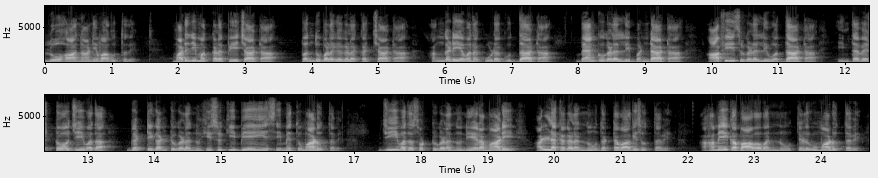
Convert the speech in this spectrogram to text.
ಲೋಹ ನಾಣ್ಯವಾಗುತ್ತದೆ. ಮಡದಿ ಮಕ್ಕಳ ಪೇಚಾಟ, ಬಂಧು ಬಳಗಗಳ ಕಚ್ಚಾಟ, ಅಂಗಡಿಯವನ ಕೂಡ ಗುದ್ದಾಟ, ಬ್ಯಾಂಕುಗಳಲ್ಲಿ ಬಂಡಾಟ, ಆಫೀಸುಗಳಲ್ಲಿ ಒದ್ದಾಟ, ಇಂಥವೆಷ್ಟೋ ಜೀವದ ಗಟ್ಟಿಗಂಟುಗಳನ್ನು ಹಿಸುಕಿ ಬೇಯಿಸಿ ಮೆತು ಮಾಡುತ್ತವೆ. ಜೀವದ ಸೊಟ್ಟುಗಳನ್ನು ನೇರ ಮಾಡಿ ಅಳ್ಳಕಗಳನ್ನು ದಟ್ಟವಾಗಿಸುತ್ತವೆ. ಅಹಮೇಕ ಭಾವವನ್ನು ತೆಳುವು ಮಾಡುತ್ತವೆ.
